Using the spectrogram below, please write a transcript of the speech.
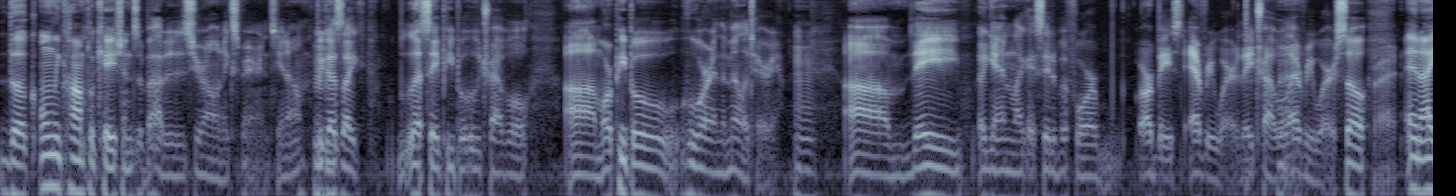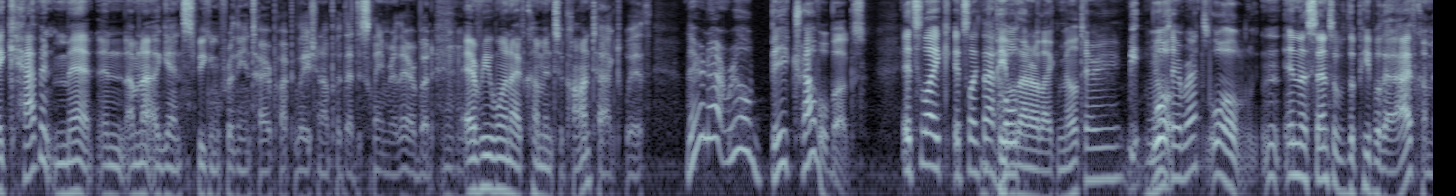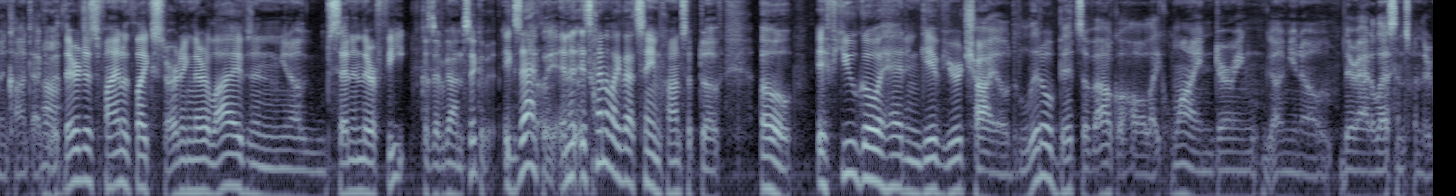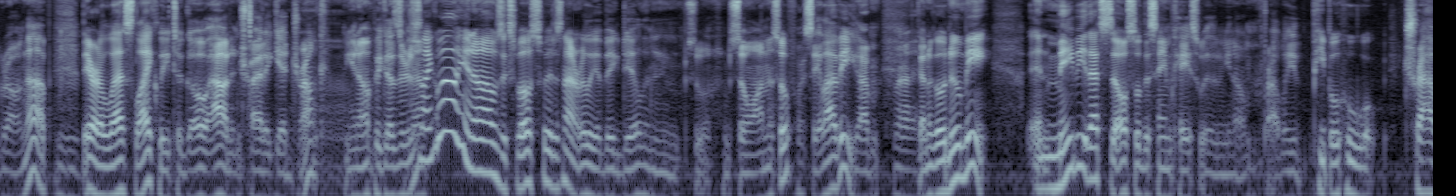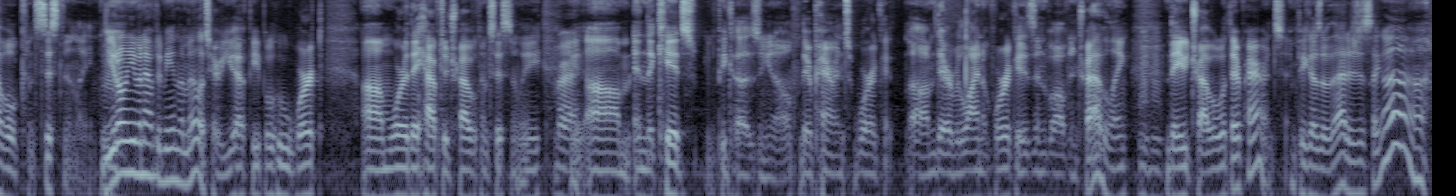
the only complications about it is your own experience. You Mm-hmm. know, because like let's say people who travel, um, or people who are in the military. Mm-hmm. Um, they again, like I said before, are based everywhere. They travel everywhere. So, Right. and I haven't met, and I'm not again speaking for the entire population. I'll put that disclaimer there. But Mm-hmm. everyone I've come into contact with, they're not real big travel bugs. It's like it's like that People whole that are like military, well, military brats. well, in- the sense of the people that I've come in contact Oh. with, they're just fine with like starting their lives and you know setting their feet. Because they've gotten sick of it. Exactly, and it- it's kind of like that same concept of, oh, if you go ahead and give your child little bits of alcohol like wine during, um, you know, their adolescence when they're growing up, they are less likely to go out and try to get drunk, you know, because they're just like, well, you know, I was exposed to it, it's not really a big deal, and so, so on and so forth. Say la vie, I'm Right. gonna go do me, and maybe that's also the same case with you know probably people who travel consistently. You don't even have to be in the military. You have people who work um, where they have to travel consistently Right. um, and the kids because you know their parents work um, their line of work is involved in traveling they travel with their parents. And because of that it's just like ah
